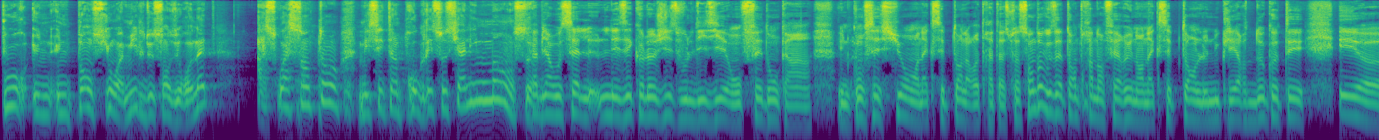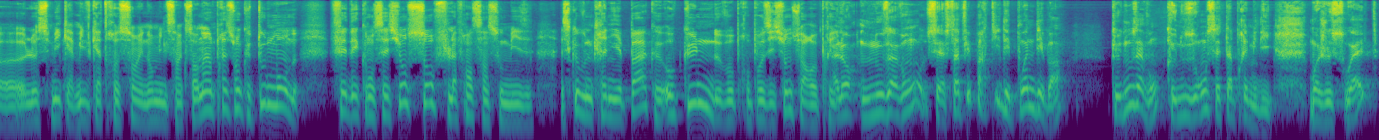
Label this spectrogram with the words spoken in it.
pour une, une pension à 1200 euros net à 60 ans. Mais c'est un progrès social immense. Fabien Roussel, les écologistes, vous le disiez, ont fait donc une concession en acceptant la retraite à 60 ans. Vous êtes en train d'en faire une en acceptant le nucléaire de côté et euh, le SMIC à 1400 et non 1500. On a l'impression que tout le monde fait des concessions, sauf la France insoumise. Est-ce que vous ne craignez pas qu'aucune de vos propositions ne soit reprise? Alors, nous avons, ça fait partie des points de débat que nous avons, que nous aurons cet après-midi. Moi, je souhaite,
